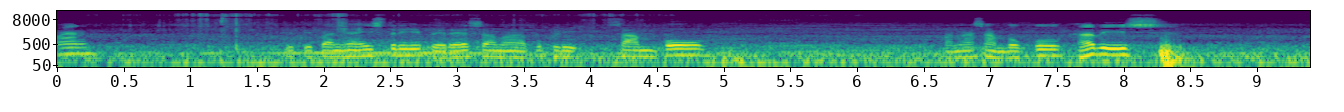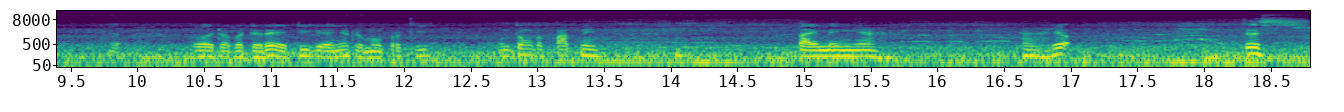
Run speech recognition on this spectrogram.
Man, titipannya istri beres sama aku beli sampo karena sampoku habis. Oh, dapat ready kayaknya udah mau pergi. Untung tepat nih timingnya. Nah, yuk. Cus.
